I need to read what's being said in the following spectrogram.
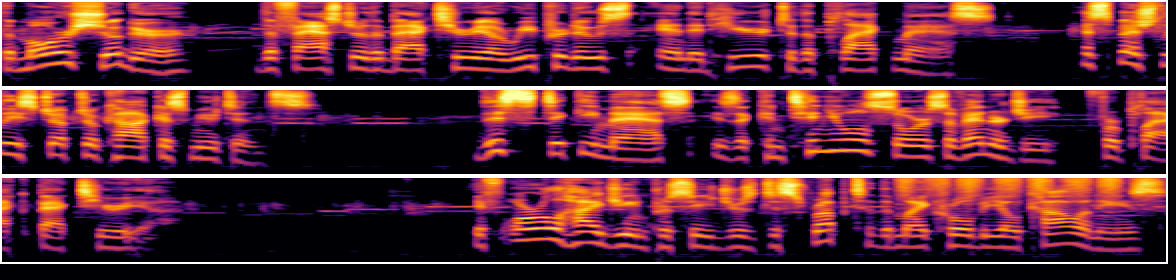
The more sugar the faster the bacteria reproduce and adhere to the plaque mass, especially Streptococcus mutans. This sticky mass is a continual source of energy for plaque bacteria. If oral hygiene procedures disrupt the microbial colonies,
